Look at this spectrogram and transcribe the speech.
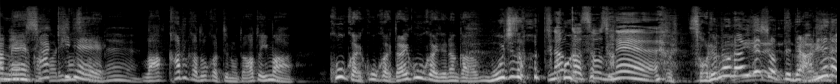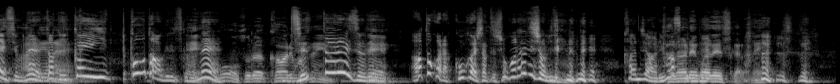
かね目かか先でね分かるかどうかっていうのと、あと今、後悔、後悔、大後悔で、なんかもう一度、なんかそうですね。それもないでしょってね、ありえないですよね、だって一回通ったわけですからね。もうそれは変わりません絶対ないですよね、後から後悔したってしょうがないでしょみたいなね、感じはありますけどね。ですからね。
